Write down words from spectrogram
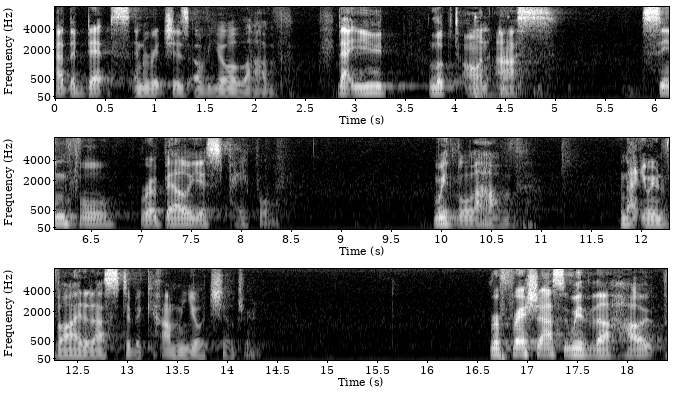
at the depths and riches of your love, that you looked on us, sinful, rebellious people with love, and that you invited us to become your children. Refresh us with the hope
